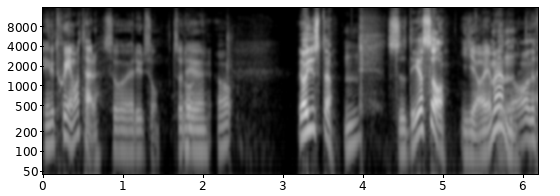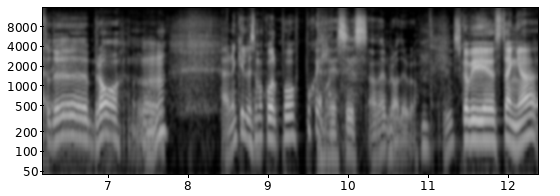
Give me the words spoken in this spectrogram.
enligt schemat här så är det ju så. Så det, Ja. ja, just det. mm. Så det är så. Jajamän. Ja, det, för det är bra. Mm. Här är en kille som har koll på, på schemat. Precis. Ja, det är bra. Det är bra. Mm. Ska vi stänga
